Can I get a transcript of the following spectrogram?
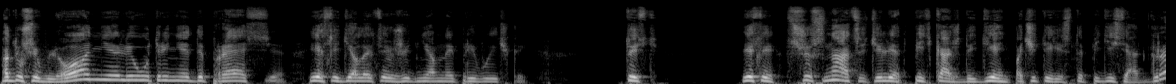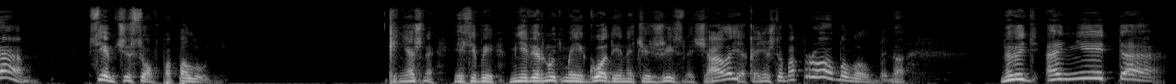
одушевленнее ли утренняя депрессия, если делается ежедневной привычкой. То есть, если с 16 лет пить каждый день по 450 грамм в 7 часов пополудни, Конечно, если бы мне вернуть мои годы и начать жизнь сначала, я, конечно, попробовал бы, но... Но ведь они-то...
